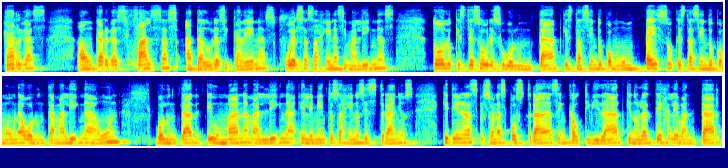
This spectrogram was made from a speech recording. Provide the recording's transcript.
cargas, aún cargas falsas, ataduras y cadenas, fuerzas ajenas y malignas. Todo lo que esté sobre su voluntad, que está siendo como un peso, que está siendo como una voluntad maligna aún, voluntad humana maligna, elementos ajenos y extraños que tienen a las personas postradas en cautividad, que no las deja levantar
